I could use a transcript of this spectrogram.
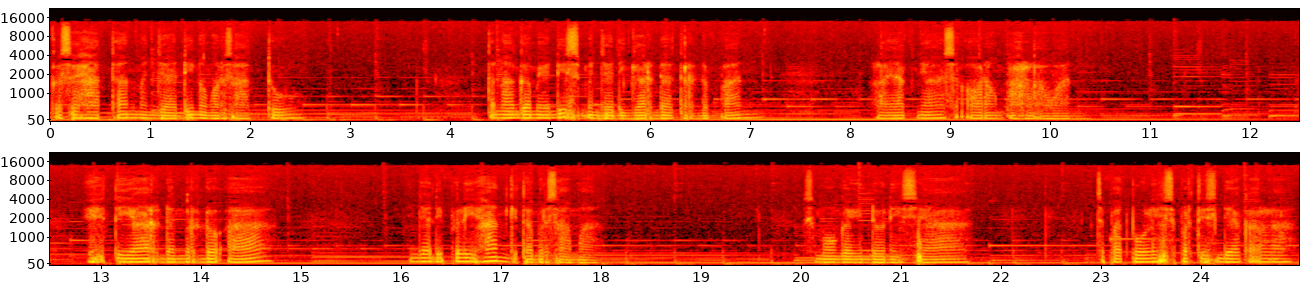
kesehatan menjadi nomor satu, tenaga medis menjadi garda terdepan layaknya seorang pahlawan. Ikhtiar dan berdoa menjadi pilihan kita bersama. Semoga Indonesia cepat pulih seperti sedia kala.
